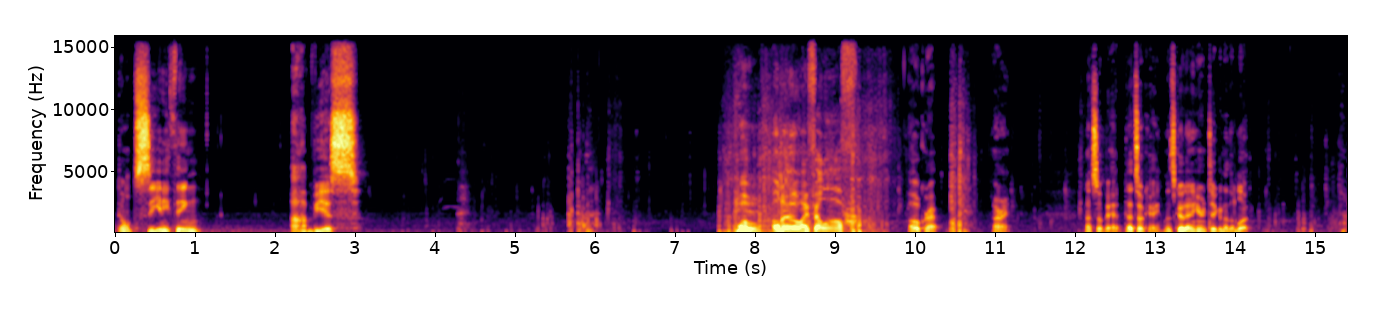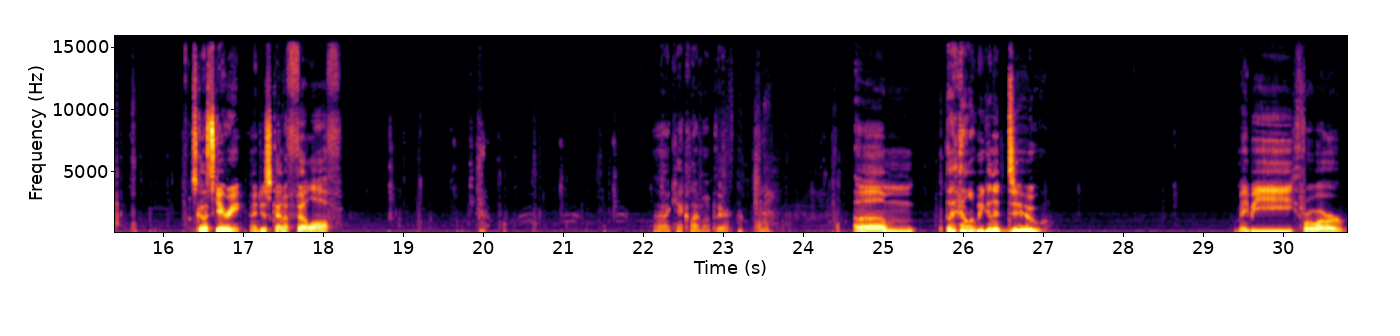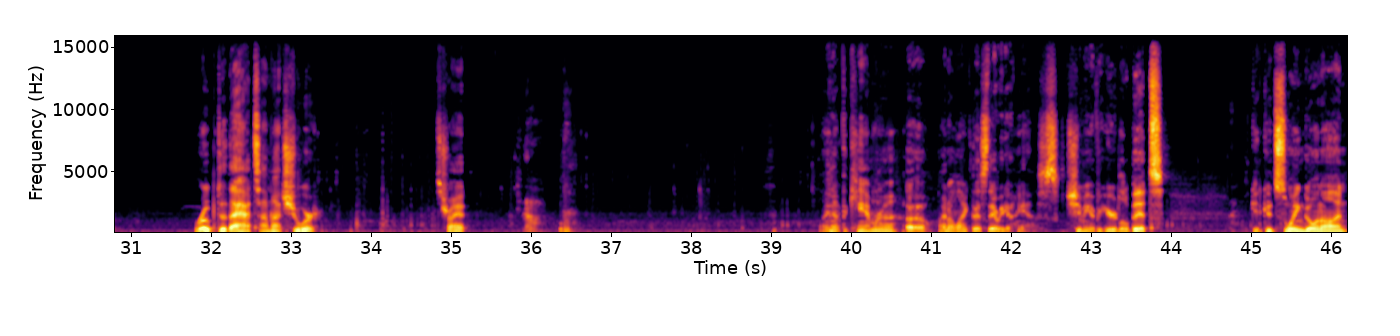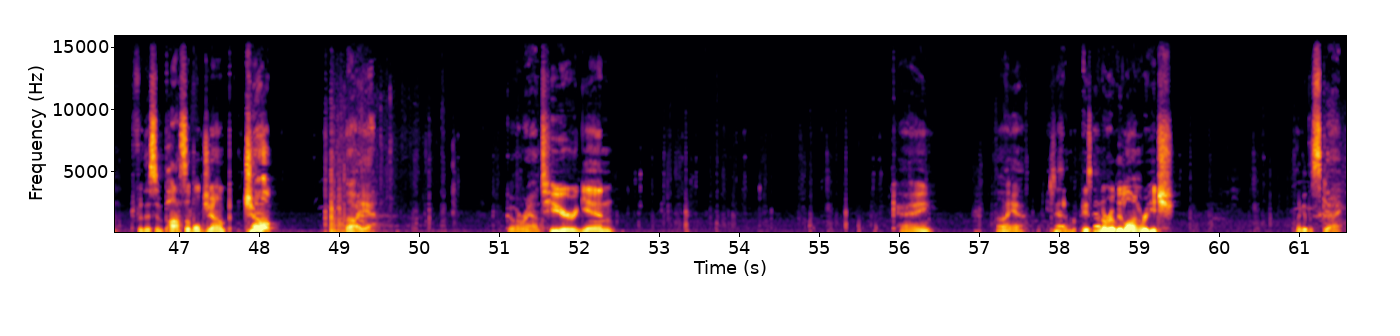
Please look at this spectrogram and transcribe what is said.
Don't see anything obvious. Whoa. Oh no, I fell off. Oh crap. Alright. Not so bad. That's okay. Let's go down here and take another look. It's kind of scary. I just kind of fell off. I can't climb up there. Um, what the hell are we gonna do? Maybe throw our rope to that? I'm not sure. Let's try it. Line up the camera. Uh-oh, I don't like this. There we go. Yeah, shimmy over here a little bit. Get a good swing going on for this impossible jump. Jump! Oh, yeah. Go around here again. Okay. Oh, yeah. He's got, he's got a really long reach. Look at this guy.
